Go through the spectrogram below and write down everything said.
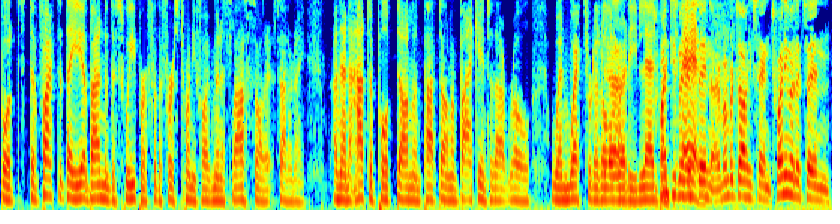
But the fact that they abandoned the sweeper for the first 25 minutes last Saturday and then had to put Donnellan, Pat Donnellan back into that role when Wexford had Yeah. already led by twenty minutes 10. in. I remember Dahi saying twenty minutes in,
